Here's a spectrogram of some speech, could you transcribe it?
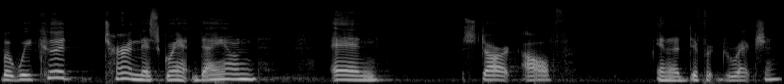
but we could turn this grant down and start off in a different direction?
